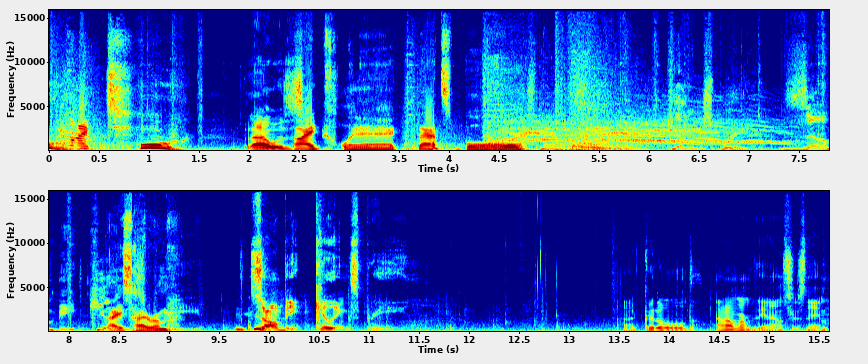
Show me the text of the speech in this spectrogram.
What? Whew. That was. I clicked. That's bull. Last man standing. Killing spree. Zombie killing Nice, Hiram. spree. Zombie killing spree. Uh, good old. I don't remember the announcer's name.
